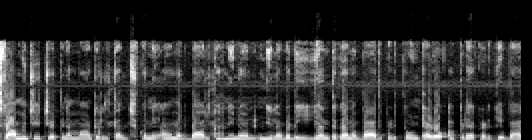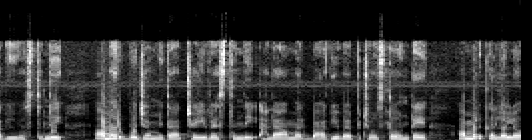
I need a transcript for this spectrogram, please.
స్వామీజీ చెప్పిన మాటలు తలుచుకుని అమర్ బాల్కనీలో నిలబడి ఎంతగానో బాధపడుతూ ఉంటాడో అప్పుడే అక్కడికి బాగి వస్తుంది. అమర్ భుజం మీద చేయి వేస్తుంది. అలా అమర్ బాగి వైపు చూస్తూ ఉంటే అమర్ కళ్ళలో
